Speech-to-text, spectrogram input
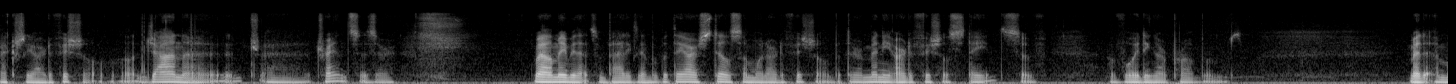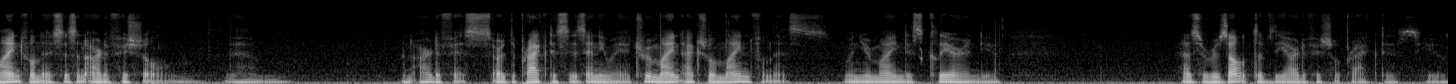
actually artificial. Well, jhana, uh, trances are, well, maybe that's a bad example, but they are still somewhat artificial. But there are many artificial states of avoiding our problems. Med mindfulness is an artificial, um, an artifice, or the practice is anyway, a true mind, actual mindfulness, when your mind is clear and you as a result of the artificial practice, you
